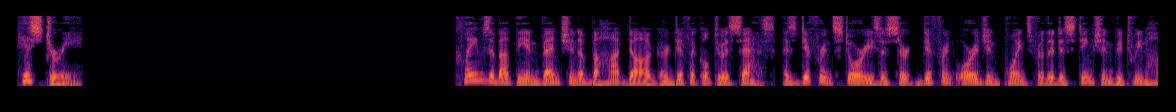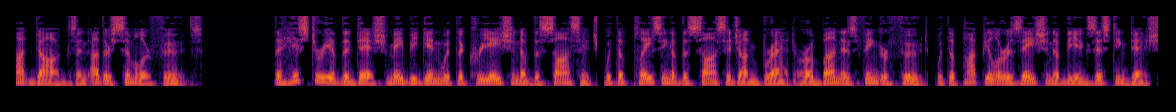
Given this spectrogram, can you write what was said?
History Claims about the invention of the hot dog are difficult to assess, as different stories assert different origin points for the distinction between hot dogs and other similar foods. The history of the dish may begin with the creation of the sausage, with the placing of the sausage on bread or a bun as finger food, with the popularization of the existing dish,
